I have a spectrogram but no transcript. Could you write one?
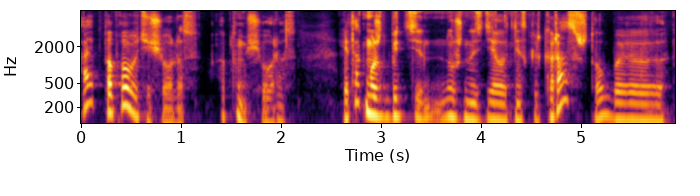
А попробовать еще раз, а потом еще раз. И так, может быть, нужно сделать несколько раз, чтобы э,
